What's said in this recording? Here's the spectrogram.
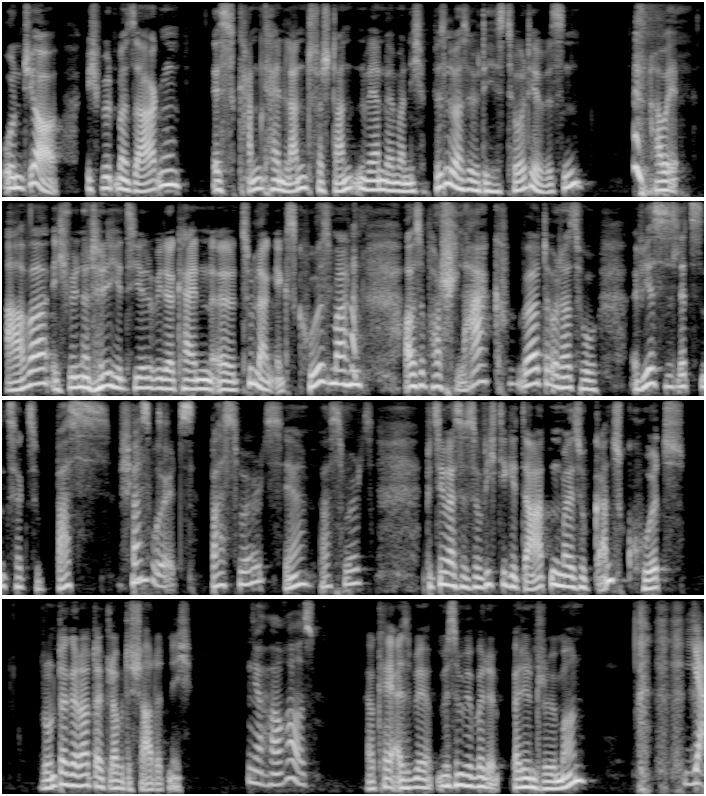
Und ja, ich würde mal sagen, es kann kein Land verstanden werden, wenn man nicht ein bisschen was über die Historie wissen. Aber, aber ich will natürlich jetzt hier wieder keinen äh, zu langen Exkurs machen, aber so ein paar Schlagwörter oder so, wie hast du es letztens gesagt, so Buzz Buzzwords. Buzzwords, ja, Buzzwords. Beziehungsweise so wichtige Daten mal so ganz kurz runtergerattert. Ich glaube, das schadet nicht. Ja, hau raus. Okay, also wir, wissen wir bei, bei den Römern? Ja.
